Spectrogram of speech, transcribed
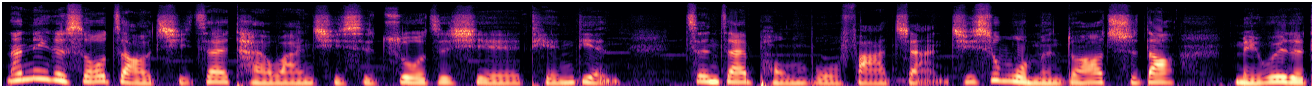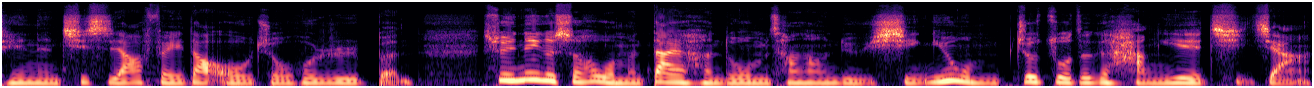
那那个时候早期在台湾，其实做这些甜点正在蓬勃发展。其实我们都要吃到美味的甜点，其实要飞到欧洲或日本。所以那个时候我们带很多，我们常常旅行，因为我们就做这个行业起家，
